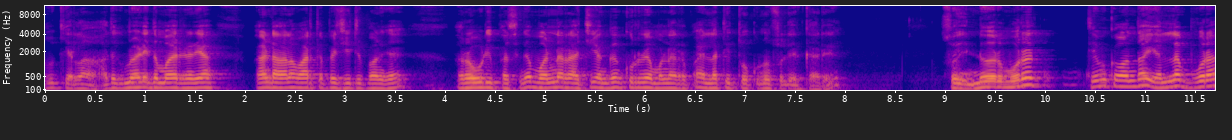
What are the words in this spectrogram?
தூக்கிடலாம். அதுக்கு முன்னாடி இந்த மாதிரி நிறையா வேண்டாதெல்லாம் வார்த்தை பேசிகிட்டு இருப்பானுங்க. ரவுடி பசங்க மன்னர் ஆட்சி அங்கே குறுநில மன்னர் இருப்பான் எல்லாத்தையும் தூக்கணும்னு சொல்லியிருக்காரு. ஸோ இன்னொரு முறை திமுக வந்தால் எல்லாம் பூரா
